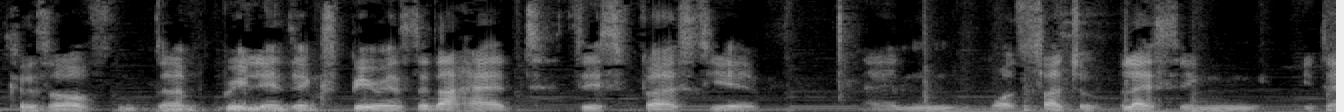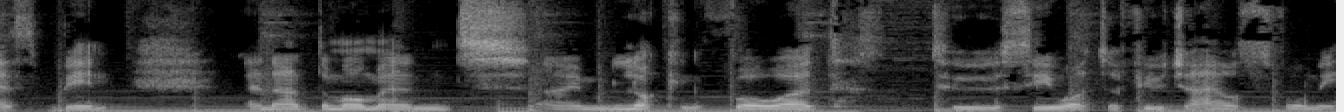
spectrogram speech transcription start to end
because of the brilliant experience that I had this first year and what such a blessing it has been. And at the moment, I'm looking forward to see what the future holds for me.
